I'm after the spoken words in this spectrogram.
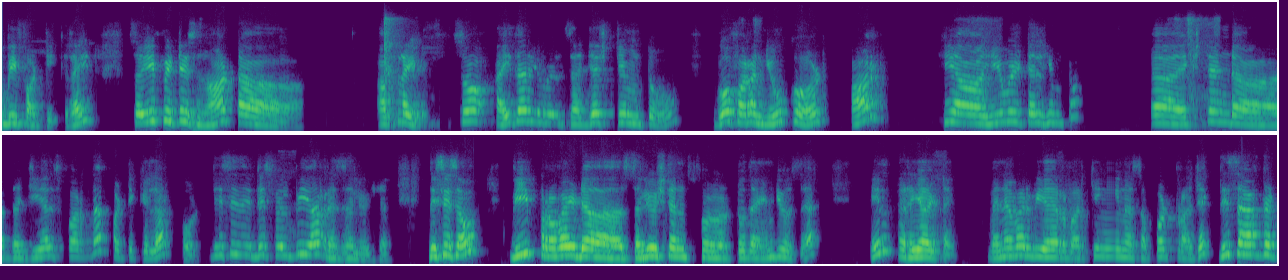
OB40, right? So if it is not uh, applied, so either you will suggest him to go for a new code or he, uh, you will tell him to uh, extend uh, the GLs for the particular code. This is, this will be your resolution. This is how we provide uh, solutions for, to the end user in real time. Whenever we are working in a support project, these are the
